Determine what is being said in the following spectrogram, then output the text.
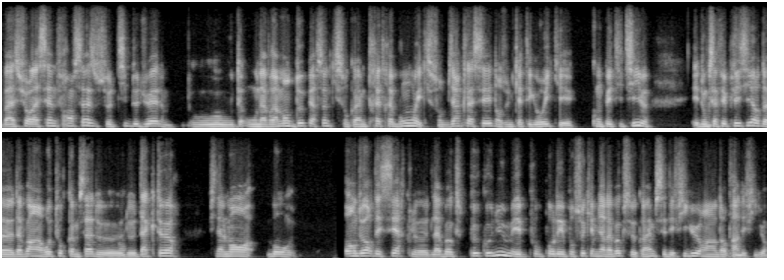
bah, sur la scène française ce type de duel où, on a vraiment deux personnes qui sont quand même très très bons et qui sont bien classées dans une catégorie qui est compétitive. Et donc ça fait plaisir d'avoir un retour comme ça de d'acteurs finalement. Bon, en dehors des cercles de la boxe peu connus, mais pour, pour, les, pour ceux qui aiment bien la boxe, quand même, c'est des figures, hein, enfin des figures.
